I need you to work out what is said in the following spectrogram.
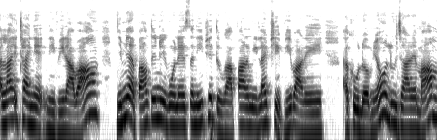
အလိုက်အထိုက်နဲ့နေပေးတာပါမြင့်မြတ်ပေါင်းတင်းတွေကိုလည်းဇနီးဖြစ်သူကပါရမီလိုက်ဖြည့်ပေးပါတယ်အခုလိုမျိုးလူကြားထဲမှာမ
